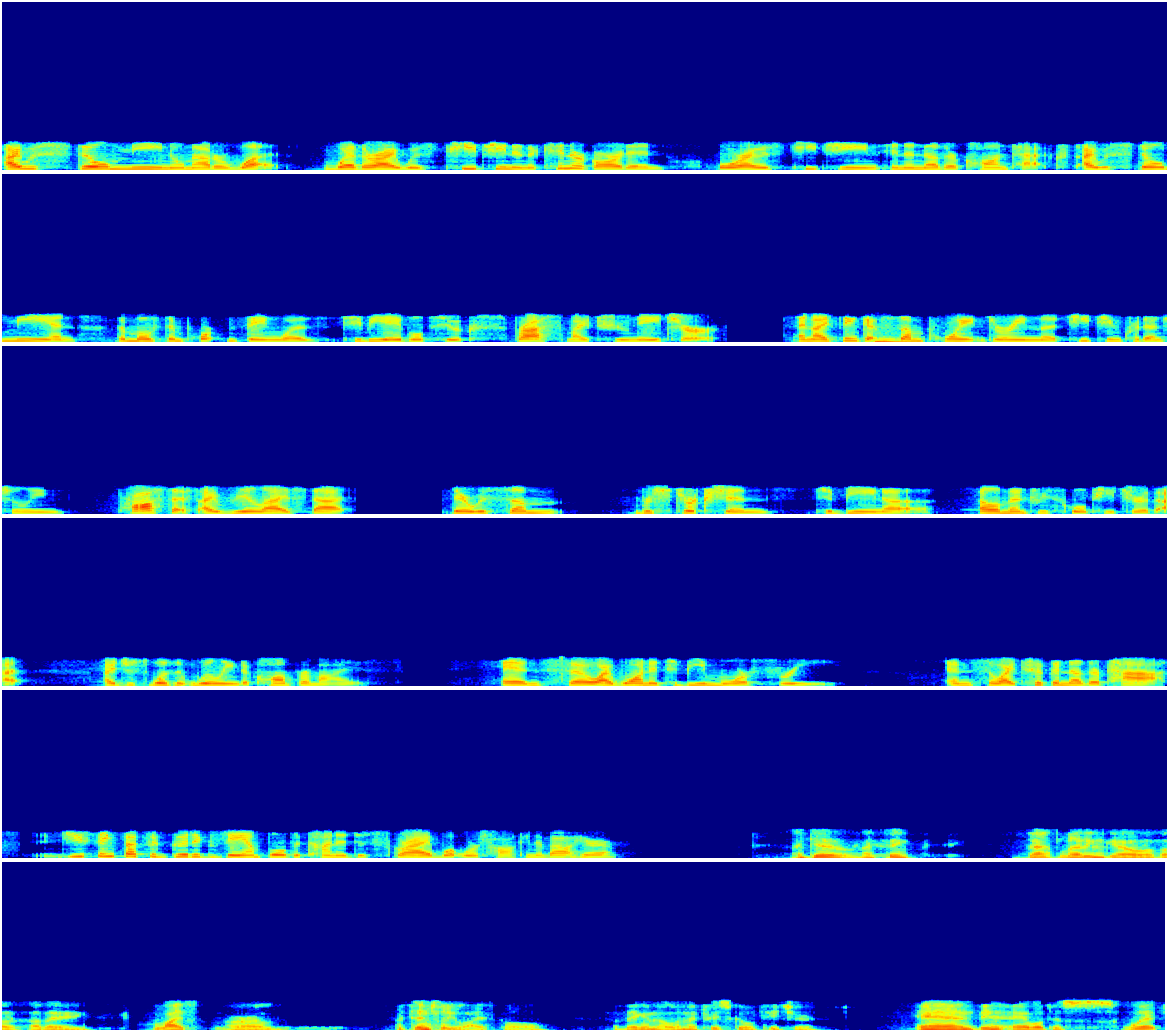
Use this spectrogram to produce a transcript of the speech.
I was still me no matter what, whether I was teaching in a kindergarten or I was teaching in another context. I was still me and the most important thing was to be able to express my true nature. And I think at mm. some point during the teaching credentialing process, I realized that there was some restrictions to being a elementary school teacher that I just wasn't willing to compromise. And so I wanted to be more free. And so I took another path. Do you think that's a good example to kind of describe what we're talking about here? I do. I think that letting go of a of a life or a potentially life goal of being an elementary school teacher and being able to switch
